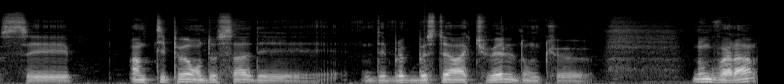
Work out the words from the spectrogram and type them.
c'est un petit peu en deçà des, des blockbusters actuels, donc, euh, donc voilà.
